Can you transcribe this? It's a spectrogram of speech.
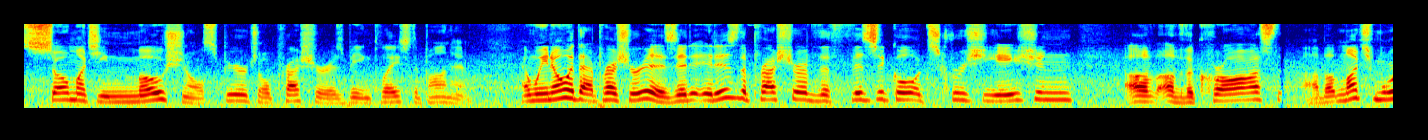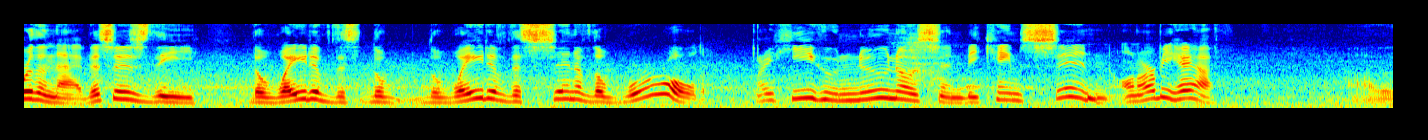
so much emotional, spiritual pressure is being placed upon him. And we know what that pressure is it, it is the pressure of the physical excruciation of, of the cross, uh, but much more than that. This is the, the, weight of this, the, the weight of the sin of the world. Right? He who knew no sin became sin on our behalf. Uh,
